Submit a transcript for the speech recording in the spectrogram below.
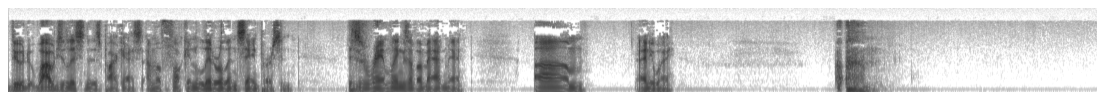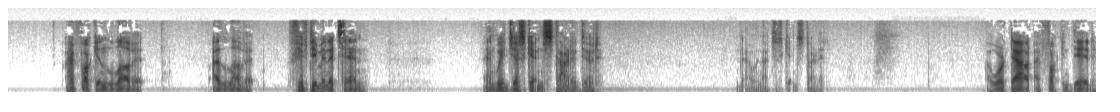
dude. Why would you listen to this podcast? I'm a fucking literal insane person. This is ramblings of a madman. Um. Anyway. I fucking love it. I love it. 50 minutes in, and we're just getting started, dude. No, we're not just getting started. I worked out. I fucking did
